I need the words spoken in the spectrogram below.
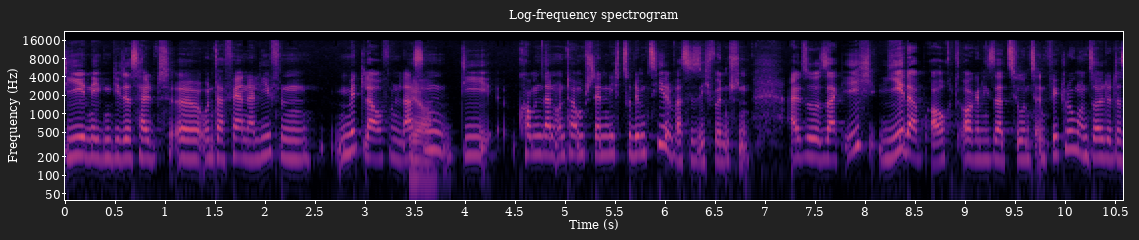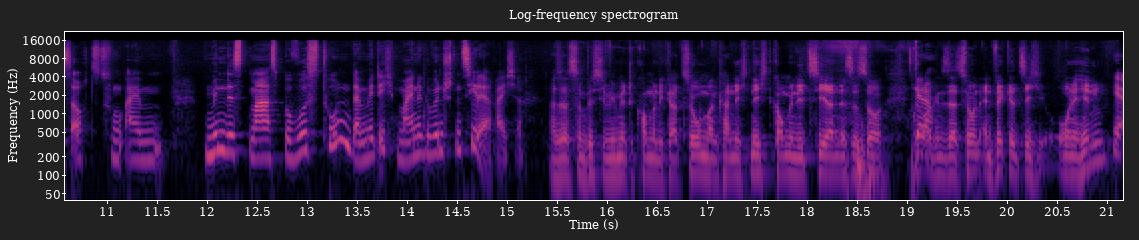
diejenigen, die das halt äh, unter ferner Liefen mitlaufen lassen, ja. die kommen dann unter Umständen nicht zu dem Ziel, was sie sich wünschen. Also sage ich, jeder braucht Organisationsentwicklung und sollte das auch zu einem Mindestmaß bewusst tun, damit ich meine gewünschten Ziele erreiche. Also das ist so ein bisschen wie mit Kommunikation. Man kann nicht nicht kommunizieren. Es ist so, die genau. Organisation entwickelt sich ohnehin. Ja.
